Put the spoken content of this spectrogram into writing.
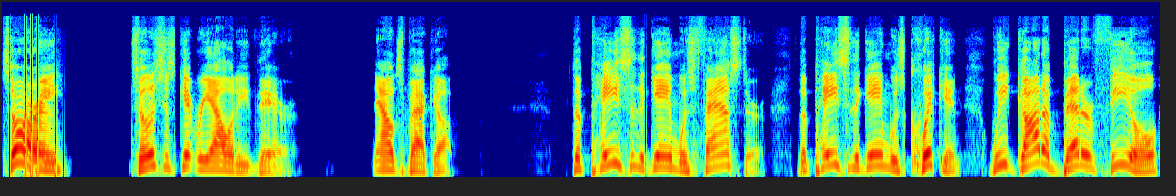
Sorry. So let's just get reality there. Now it's back up. The pace of the game was faster. The pace of the game was quickened. We got a better feel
